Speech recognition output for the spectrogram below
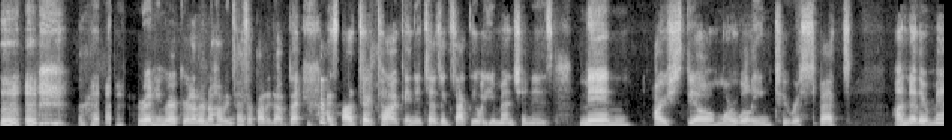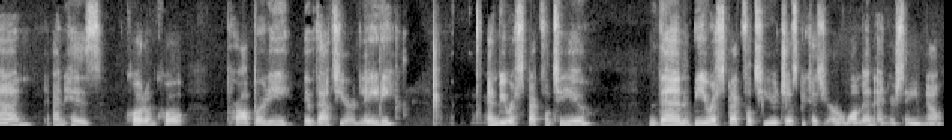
running record. I don't know how many times I brought it up, but I saw TikTok and it says exactly what you mentioned is men are still more willing to respect another man and his quote unquote property if that's your lady and be respectful to you then be respectful to you just because you're a woman and you're saying no.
